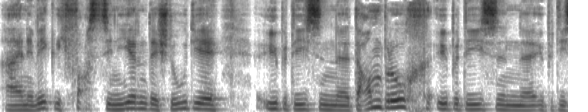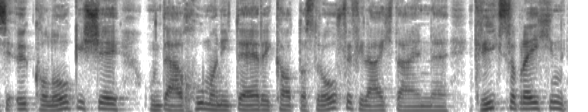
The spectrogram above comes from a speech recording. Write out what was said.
eine wirklich faszinierende Studie über diesen äh, Dammbruch, über, diesen, äh, über diese ökologische und auch humanitäre Katastrophe, vielleicht ein Kriegsverbrechen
